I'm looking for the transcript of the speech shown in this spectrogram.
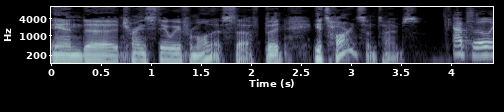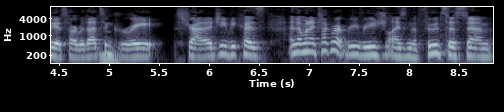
and uh, try and stay away from all that stuff. But it's hard sometimes. Absolutely, it's hard, but that's a mm-hmm. great strategy because, and then when I talk about re regionalizing the food system,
